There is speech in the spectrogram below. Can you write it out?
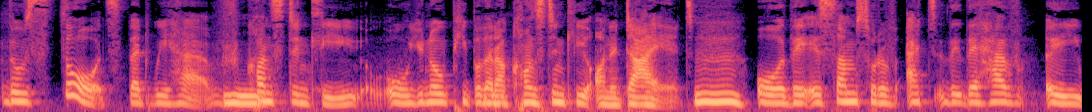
Those thoughts that we have Mm. constantly, or you know, people that are constantly on a diet, Mm. or there is some sort of act, they, they have a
